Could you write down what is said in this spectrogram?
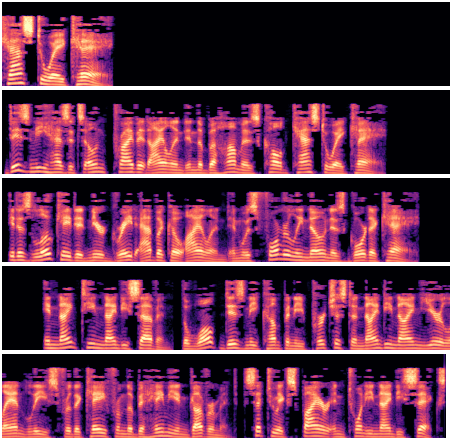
Castaway Cay Disney has its own private island in the Bahamas called Castaway Cay. It is located near Great Abaco Island and was formerly known as Gorda Cay. In 1997, the Walt Disney Company purchased a 99-year land lease for the Cay from the Bahamian government, set to expire in 2096.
